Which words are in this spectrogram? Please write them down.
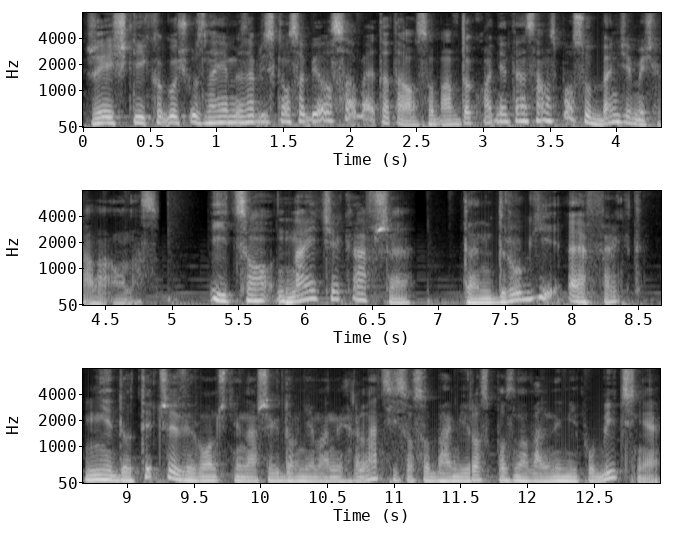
że jeśli kogoś uznajemy za bliską sobie osobę, to ta osoba w dokładnie ten sam sposób będzie myślała o nas. I co najciekawsze, ten drugi efekt nie dotyczy wyłącznie naszych domniemanych relacji z osobami rozpoznawalnymi publicznie,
